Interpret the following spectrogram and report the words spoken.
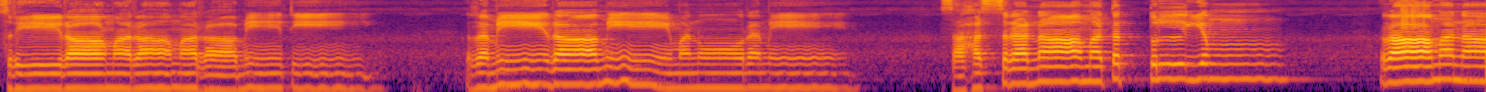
శ్రీరామ రామ రామేతి రమే రామే మనోరమే సహస్రనామ తత్తుల్యం రామనామవరాననే.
